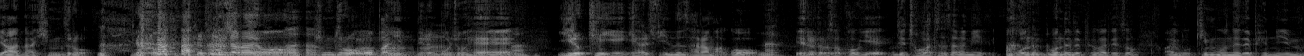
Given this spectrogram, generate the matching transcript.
야, 나 힘들어. 어? 그러잖아요. 힘들어. 빨리 니네 뭘 좀 해. 이렇게 얘기할 수 있는 사람하고 네. 예를 들어서 거기에 이제 저 같은 사람이 원, 원내대표가 돼서 아이고 김 원내대표님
